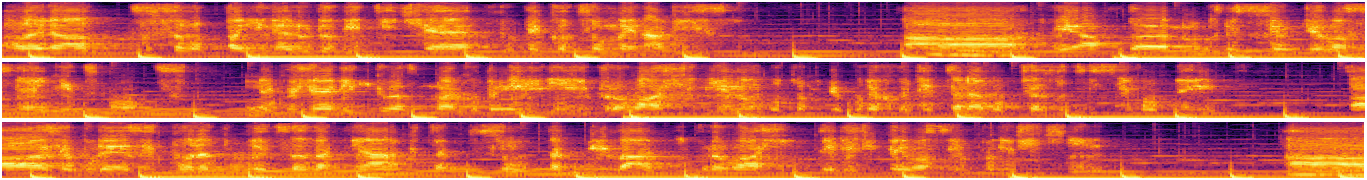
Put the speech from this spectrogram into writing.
hledat, co se od paní Nerudový týče, jako co mi nabízí. A já jsem zjistil, že vlastně nic moc. Jakože když vezmu jakoby její prohlášení jenom o tom, že bude chodit teda občas do sněmovny a že bude jezdit po republice tak nějak, tak jsou takový vágní prohlášení, které říkají vlastně úplně všichni. A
